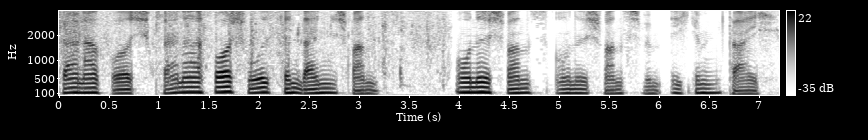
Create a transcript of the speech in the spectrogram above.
Kleiner Frosch, kleiner Frosch, wo ist denn dein Schwanz? Ohne Schwanz, ohne Schwanz schwimm ich im Teich.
